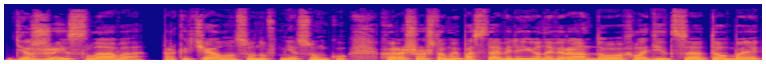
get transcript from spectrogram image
«Держи, Слава!» — прокричал он, сунув мне сумку. «Хорошо, что мы поставили ее на веранду охладиться, а то бы...»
